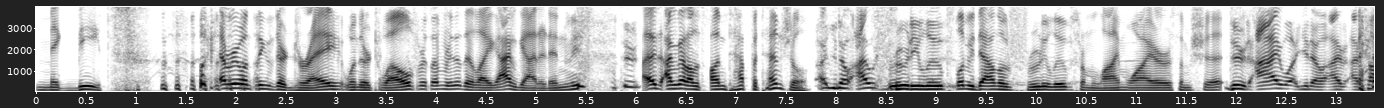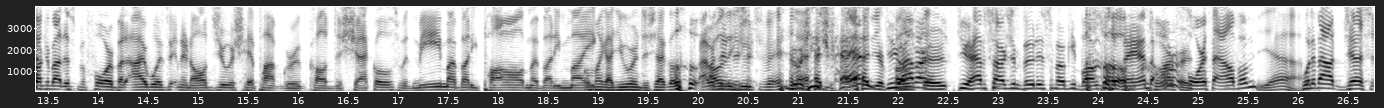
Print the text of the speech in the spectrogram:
make beats." like everyone thinks they're Dre when they're 12 for some reason. They're like, "I've got it in me, Dude. I, I've got all this untapped potential." Uh, you know, I was. Fruity Loops. Let me download Fruity Loops from LimeWire or some shit. Dude, I wa- you know I, I've talked about this before, but I was in an all Jewish hip hop group called The Shekels with me, my buddy Paul, my buddy Mike. Oh my god, you were into Shekel. I was, a huge fan. You were a I huge had, fan. I had your do you have our- posters. do you have Sergeant Buddha's Smoky Bong Club Of Band, our fourth album? Yeah. What about just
